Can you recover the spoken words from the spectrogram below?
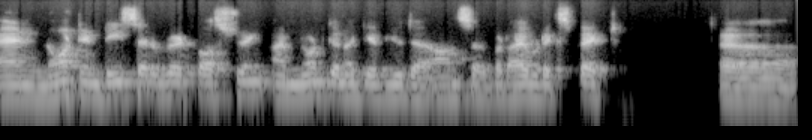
and not in decerebrate posturing? I'm not to give you the answer, but I would expect, uh,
